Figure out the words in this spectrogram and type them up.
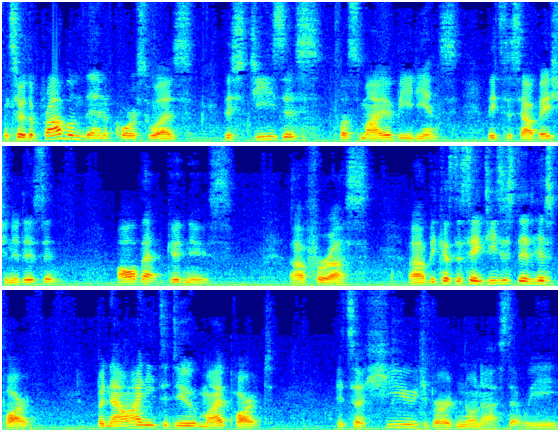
And so the problem then, of course, was this Jesus plus my obedience leads to salvation. It isn't all that good news uh, for us. Uh, because to say Jesus did his part, but now I need to do my part, it's a huge burden on us that we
